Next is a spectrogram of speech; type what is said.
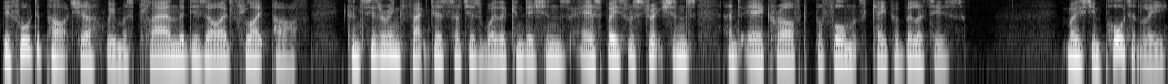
Before departure, we must plan the desired flight path, considering factors such as weather conditions, airspace restrictions, and aircraft performance capabilities. Most importantly,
